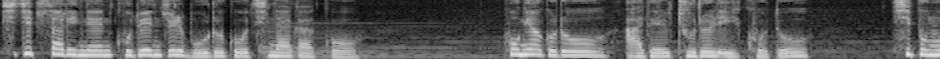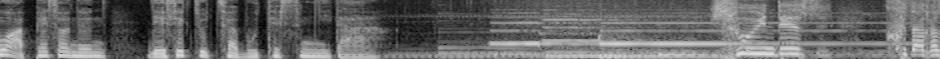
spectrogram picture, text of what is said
시집살이는 고된 줄 모르고 지나가고 홍역으로 아들 둘을 잃고도 시부모 앞에서는 내색조차 못했습니다. 수인데 크다가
